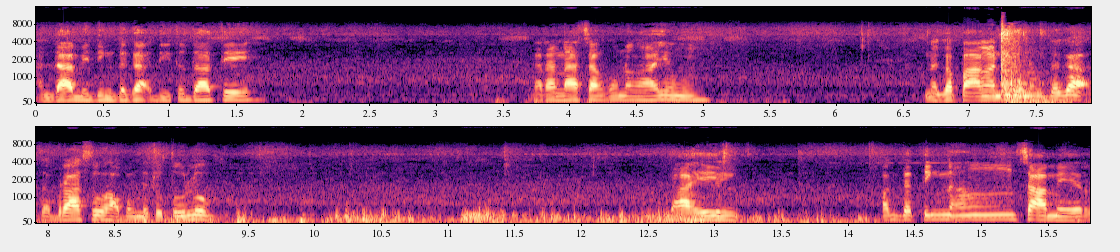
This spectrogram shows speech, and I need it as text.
ang dami ding daga dito dati. Naranasan ko na nga yung nagapangan ko ng daga sa braso habang natutulog. Dahil pagdating ng summer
